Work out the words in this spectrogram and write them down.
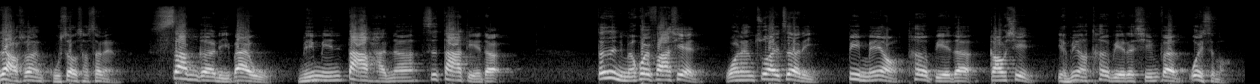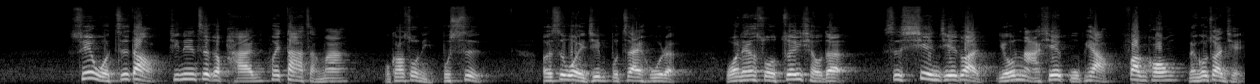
家好，我是股市车车人。上个礼拜五，明明大盘呢是大跌的，但是你们会发现，王良坐在这里，并没有特别的高兴，也没有特别的兴奋。为什么？所以我知道今天这个盘会大涨吗？我告诉你，不是，而是我已经不在乎了。王良所追求的是现阶段有哪些股票放空能够赚钱，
